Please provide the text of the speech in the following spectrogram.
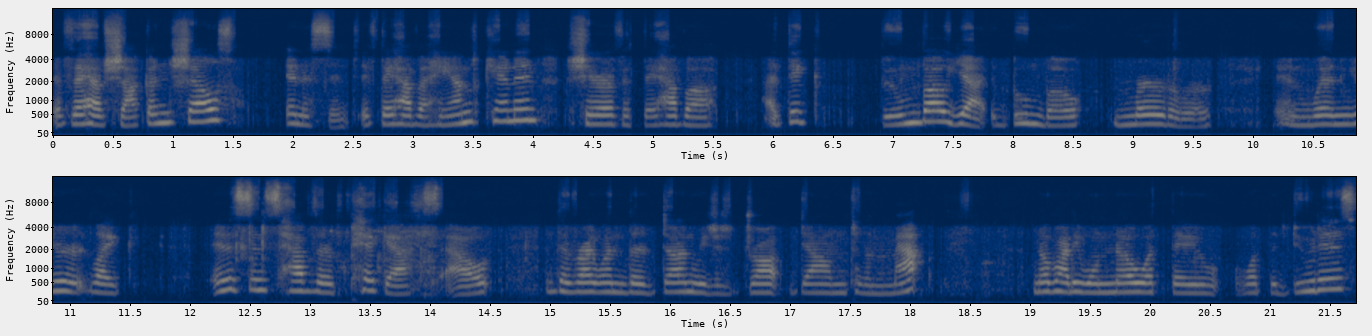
if they have shotgun shells, innocent. If they have a hand cannon, sheriff. If they have a, I think, Boom Bow, yeah, Boom Bow, murderer. And when you're, like, innocents have their pickaxe out, then right when they're done, we just drop down to the map nobody will know what they what the dude is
